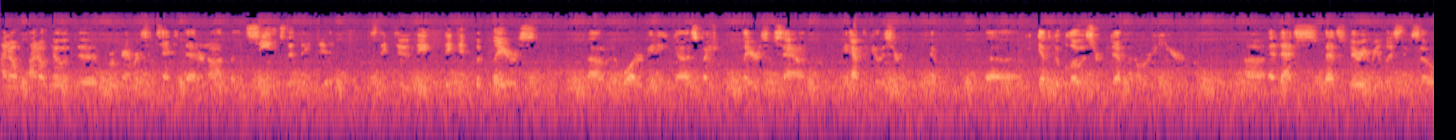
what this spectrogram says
I don't I don't know if the programmers intended that or not, but it seems that they did. They do they they did put layers in the water, meaning uh, special layers of sound. You have to go a certain depth. Uh, you have to go below a certain depth in order to hear, uh, and that's that's very realistic. So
